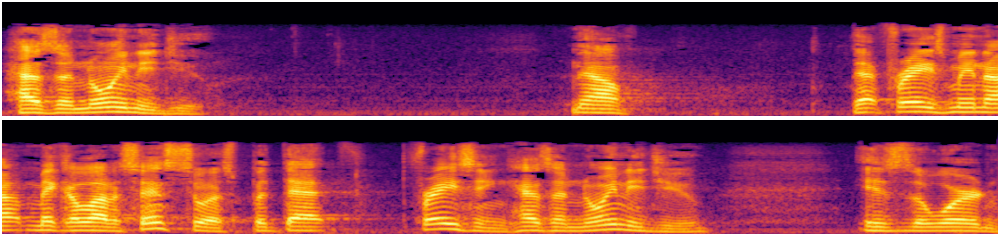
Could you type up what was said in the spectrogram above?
has anointed you. Now, that phrase may not make a lot of sense to us, but that phrasing, has anointed you, is the word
